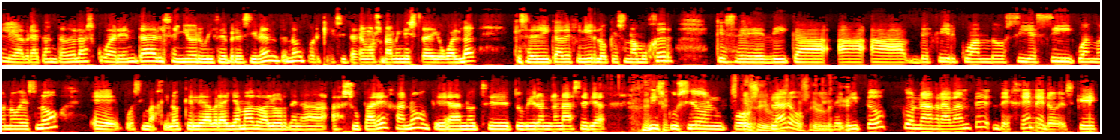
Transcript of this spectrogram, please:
le habrá cantado las 40 al señor vicepresidente, ¿no? Porque si tenemos una ministra de Igualdad que se dedica a definir lo que es una mujer, que se dedica a, decir cuándo sí es sí y cuándo no es no, eh, pues imagino que le habrá llamado al orden a, su pareja, ¿no? Que anoche tuvieron una seria discusión por, claro, un delito con agravante de género. Es que,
